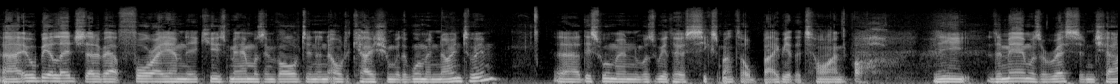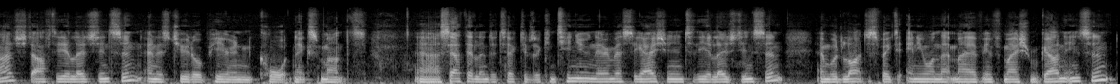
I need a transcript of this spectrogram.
Uh, it will be alleged that about 4 a.m. the accused man was involved in an altercation with a woman known to him. Uh, this woman was with her six-month-old baby at the time. Oh. The the man was arrested and charged after the alleged incident and is due to appear in court next month. Uh, South Hedland detectives are continuing their investigation into the alleged incident and would like to speak to anyone that may have information regarding the incident,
